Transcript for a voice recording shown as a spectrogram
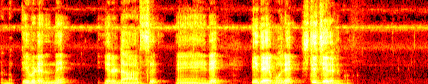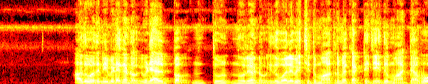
കണ്ടോ ഇവിടെ നിന്ന് ഈ ഒരു ഡാർട്സ് നേരെ ഇതേപോലെ സ്റ്റിച്ച് ചെയ്തെടുക്കും. അതുപോലെ തന്നെ ഇവിടെ കണ്ടോ ഇവിടെ അല്പം നൂൽ കണ്ടോ ഇതുപോലെ വെച്ചിട്ട് മാത്രമേ കട്ട് ചെയ്ത് മാറ്റാവൂ.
